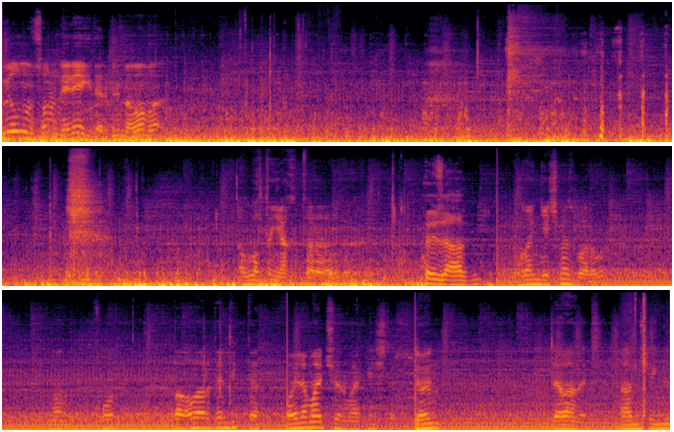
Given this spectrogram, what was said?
Bu yolun sonu nereye gider bilmem ama Öz abi. Buradan geçmez bu araba. Lan o dağlar deldik de. Oylama açıyorum arkadaşlar. Dön. Devam et. Tamam Şengül.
